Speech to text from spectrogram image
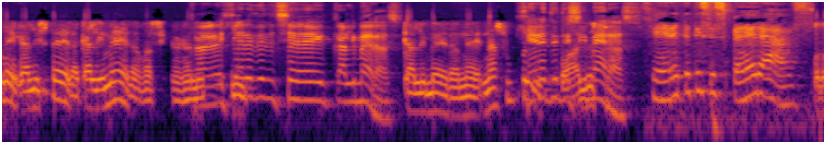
Ναι, καλησπέρα. Καλημέρα βασικά. Ε, χαίρετε της ε, καλημέρας. Καλημέρα, ναι. Να σου πω. Χαίρετε ο της άλλος- ημέρας. Χαίρετε της Εσπέρας. Ο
